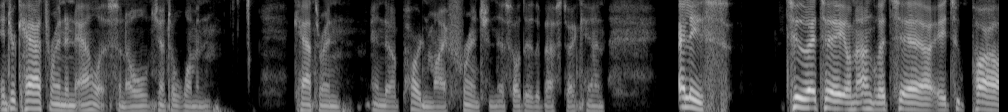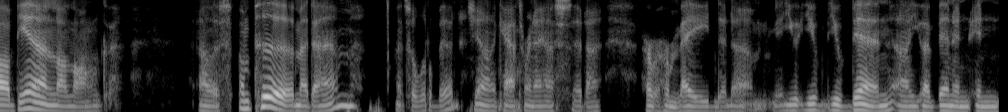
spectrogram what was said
Enter Catherine and Alice, an old gentlewoman. Catherine, and uh, pardon my French in this, I'll do the best I can. Alice, tu étais en Angleterre et tu parles bien la langue. Alice, un peu, madame. That's a little bit. Yeah, Catherine asks that uh, her her maid that um, you you you've been uh, you have been in in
